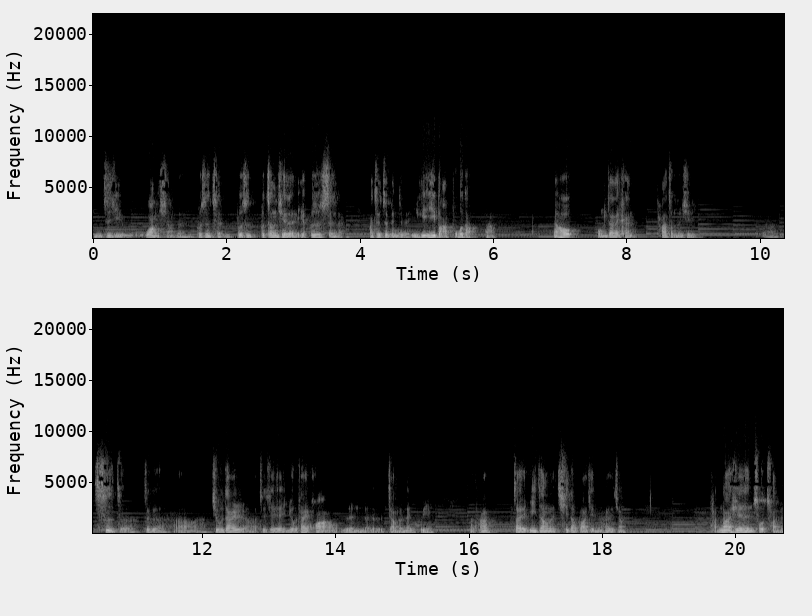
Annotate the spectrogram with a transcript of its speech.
你自己妄想的，不是正不是不正确的，也不是神的。”他在这边这个一个一把驳倒啊，然后我们再来看他怎么去斥责这个啊犹太人啊这些犹太化人的讲的那个福音啊，他在一章的七到八节里面他就讲，他那些人所传的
